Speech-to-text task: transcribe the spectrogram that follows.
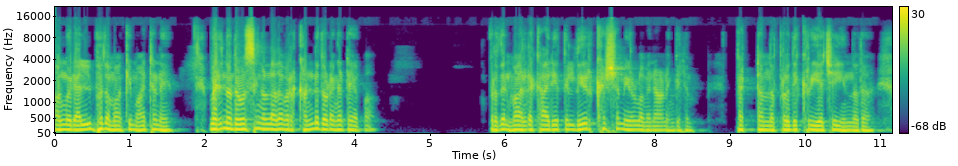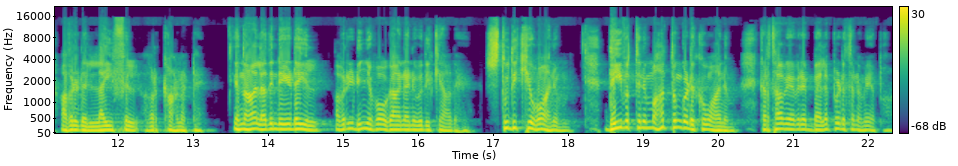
അങ്ങൊരു അത്ഭുതമാക്കി മാറ്റണേ. വരുന്ന ദിവസങ്ങളിൽ അത് അവർ കണ്ടു തുടങ്ങട്ടെ അപ്പ. വ്രതന്മാരുടെ കാര്യത്തിൽ ദീർഘക്ഷമയുള്ളവനാണെങ്കിലും പെട്ടെന്ന് പ്രതിക്രിയ ചെയ്യുന്നത് അവരുടെ ലൈഫിൽ അവർ കാണട്ടെ. എന്നാൽ അതിന്റെ ഇടയിൽ അവർ ഇടിഞ്ഞു പോകാൻ അനുവദിക്കാതെ സ്തുതിക്കുവാനും ദൈവത്തിന് മഹത്വം കൊടുക്കുവാനും കർത്താവെ അവരെ ബലപ്പെടുത്തണമേ അപ്പ.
